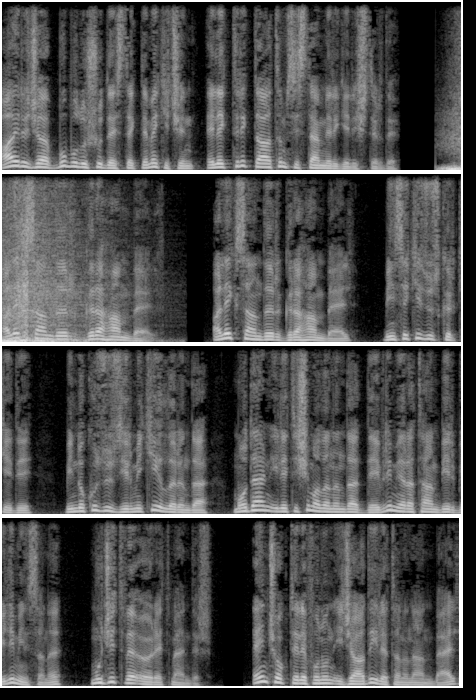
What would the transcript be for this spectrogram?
ayrıca bu buluşu desteklemek için elektrik dağıtım sistemleri geliştirdi. Alexander Graham Bell Alexander Graham Bell, 1847-1922 yıllarında modern iletişim alanında devrim yaratan bir bilim insanı, mucit ve öğretmendir. En çok telefonun icadı ile tanınan Bell,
